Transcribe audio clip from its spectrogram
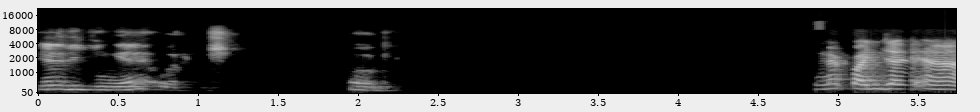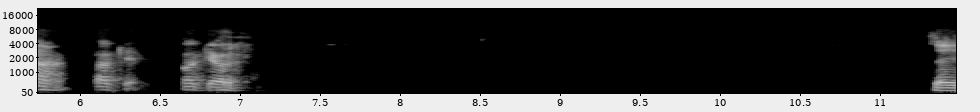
எழுதிக்கிங்க ஒரு நிமிஷம். ஓகே இன்னும் கொஞ்சம் ஓகே ஓகே ஓகே சரி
